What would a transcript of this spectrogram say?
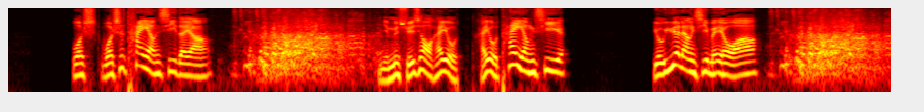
我是我是太阳系的呀。”你们学校还有还有太阳系？有月亮系没有啊？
